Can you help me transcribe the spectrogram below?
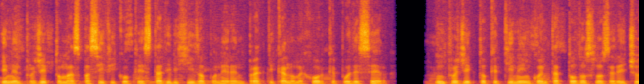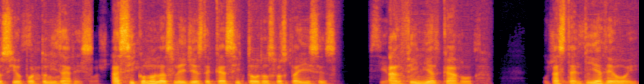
en el proyecto más pacífico que está dirigido a poner en práctica lo mejor que puede ser, un proyecto que tiene en cuenta todos los derechos y oportunidades, así como las leyes de casi todos los países. Al fin y al cabo, hasta el día de hoy,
